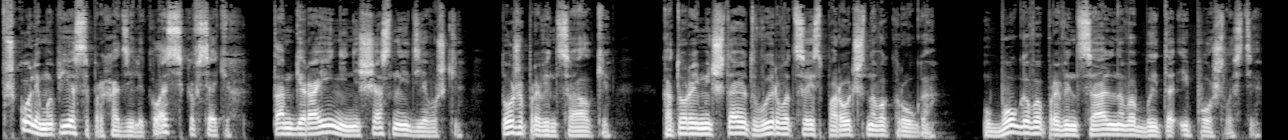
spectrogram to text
В школе мы пьесы проходили, классика всяких. Там героини несчастные девушки, тоже провинциалки, которые мечтают вырваться из порочного круга, убогого провинциального быта и пошлости.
